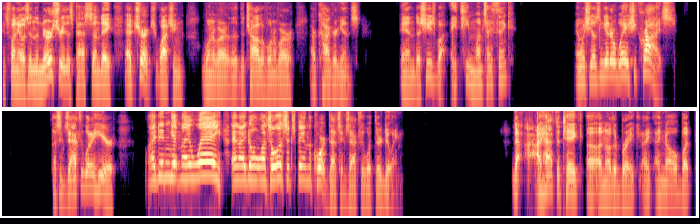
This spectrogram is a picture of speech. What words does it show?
it's funny. I was in the nursery this past Sunday at church watching one of our the, the child of one of our our congregants, and uh, she's about eighteen months, I think. And when she doesn't get her way, she cries. That's exactly what I hear. I didn't get my way, and I don't want. So let's expand the court. That's exactly what they're doing. Now I have to take uh, another break. I, I know, but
